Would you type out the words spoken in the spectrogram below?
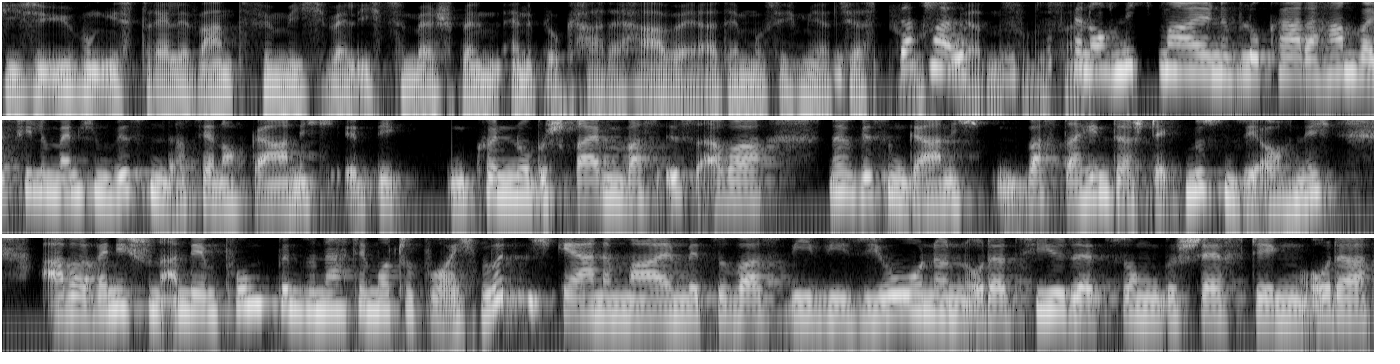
diese Übung ist relevant für mich, weil ich zum Beispiel eine Blockade habe. Ja, der muss ich mir jetzt erst bewusst mal, werden. Sozusagen. Ich kann auch nicht mal eine Blockade haben, weil viele Menschen wissen das ja noch gar nicht. Die können nur beschreiben, was ist, aber ne, wissen gar nicht, was dahinter steckt. Müssen sie auch nicht. Aber wenn ich schon an dem Punkt bin, so nach dem Motto, boah, ich würde mich gerne mal mit sowas wie Visionen oder Zielsetzungen beschäftigen oder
